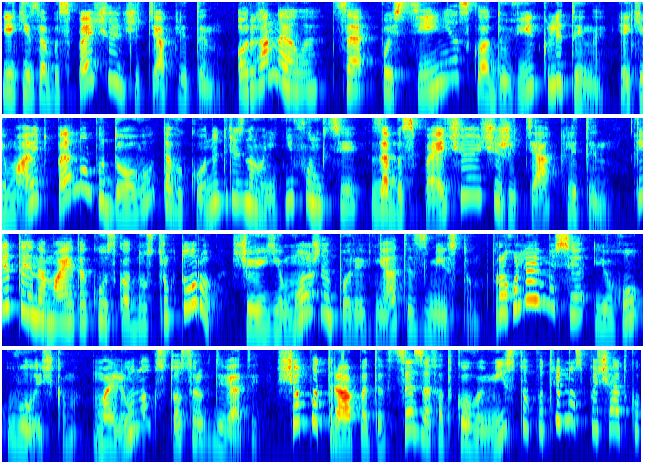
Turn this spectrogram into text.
які забезпечують життя клітин. Органели це постійні складові клітини, які мають певну будову та виконують різноманітні функції, забезпечуючи життя клітин. Клітина має таку складну структуру, що її можна порівняти з містом. Прогуляємося його вуличками. Малюнок 149. Щоб потрапити в це загадкове місто, потрібно спочатку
